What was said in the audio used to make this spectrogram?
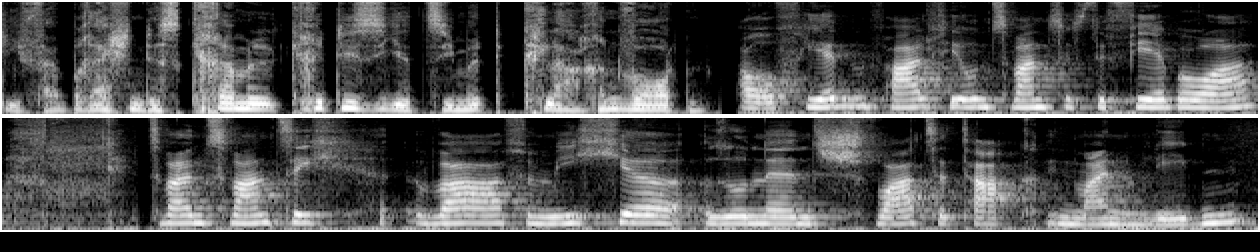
Die Verbrechen des Kreml kritisiert sie mit klaren Worten. Auf jeden Fall 24. Februar 22 war für mich äh, so ein schwarzer Tag in meinem Leben.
